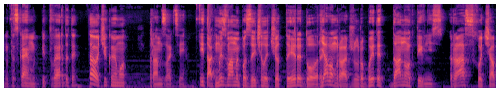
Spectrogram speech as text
натискаємо підтвердити та очікуємо транзакції. І так, ми з вами позичили 4 долари. Я вам раджу робити дану активність раз хоча б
